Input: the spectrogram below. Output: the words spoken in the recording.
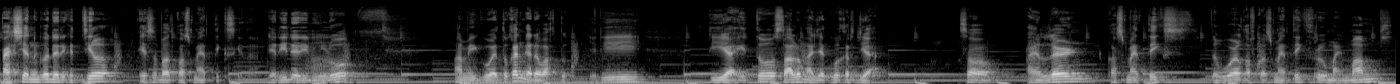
passion gue dari kecil is about cosmetics gitu. Jadi dari dulu mami gue tuh kan gak ada waktu. Jadi dia itu selalu ngajak gue kerja. So I learn cosmetics, the world of cosmetics through my moms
